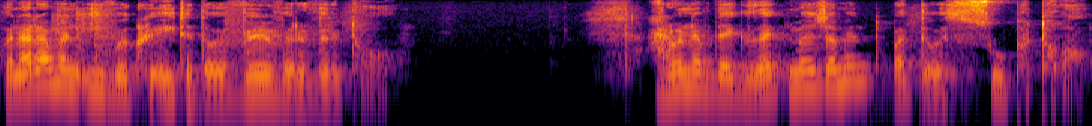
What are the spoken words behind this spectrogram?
When Adam and Eve were created, they were very, very, very tall. I don't have the exact measurement, but they were super tall.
